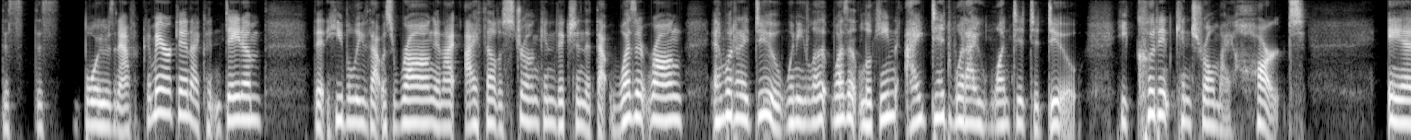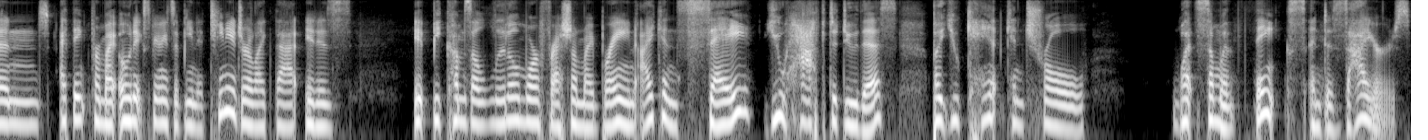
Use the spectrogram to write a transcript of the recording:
this this boy was an African American. I couldn't date him that he believed that was wrong. And I, I felt a strong conviction that that wasn't wrong. And what did I do? When he lo- wasn't looking, I did what I wanted to do. He couldn't control my heart. And I think from my own experience of being a teenager like that, it is, it becomes a little more fresh on my brain. I can say, you have to do this, but you can't control what someone thinks and desires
